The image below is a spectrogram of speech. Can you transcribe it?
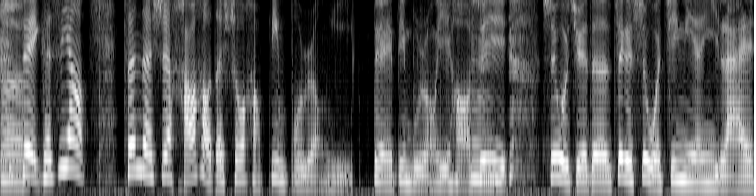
嗯，对。可是要真的是好好的说好，并不容易。对，并不容易哈。所以，所以我觉得这个是我今年以来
